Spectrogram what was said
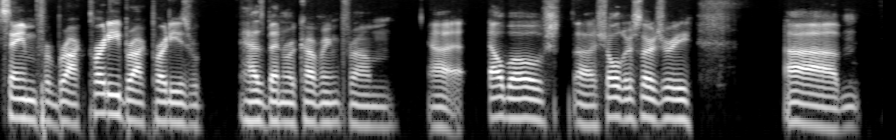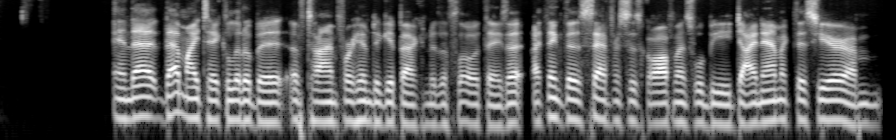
same for Brock Purdy. Brock Purdy is, has been recovering from uh, elbow, sh- uh, shoulder surgery. Um, and that that might take a little bit of time for him to get back into the flow of things. I, I think the San Francisco offense will be dynamic this year. I'm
